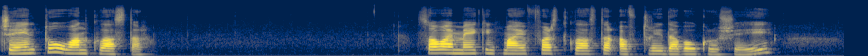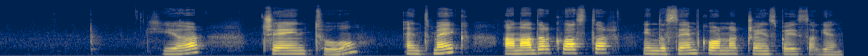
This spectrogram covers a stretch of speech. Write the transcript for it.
chain 2 one cluster. So I'm making my first cluster of 3 double crochet. Here chain 2 and make another cluster in the same corner chain space again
